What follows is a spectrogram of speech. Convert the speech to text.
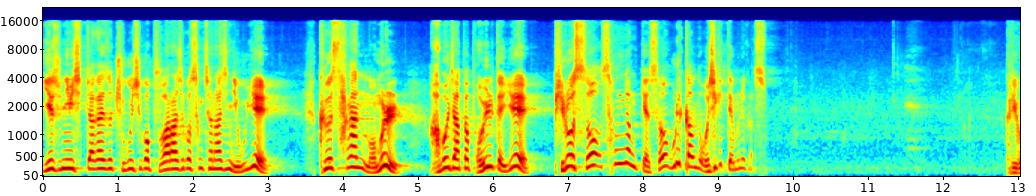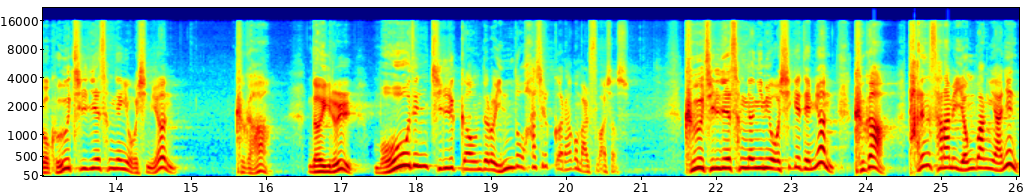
예수님이 십자가에서 죽으시고 부활하시고 승천하신 이후에 그 상한 몸을 아버지 앞에 보일 때에 비로소 성령께서 우리 가운데 오시기 때문에 그렇습니다. 그리고 그 진리의 성령이 오시면 그가 너희를 모든 진리 가운데로 인도하실 거라고 말씀하셨어요. 그 진리의 성령님이 오시게 되면 그가 다른 사람의 영광이 아닌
